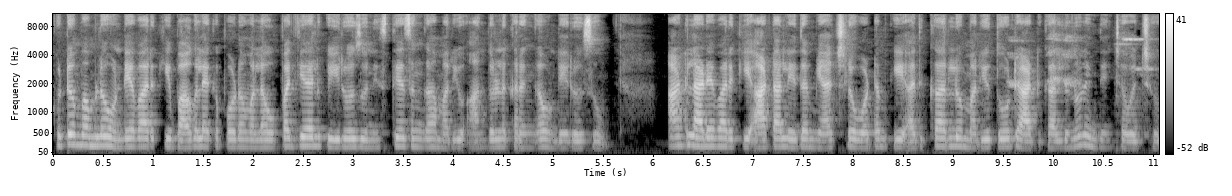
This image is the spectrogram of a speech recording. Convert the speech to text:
కుటుంబంలో ఉండేవారికి బాగోలేకపోవడం వల్ల ఉపాధ్యాయులకు ఈరోజు నిస్తేజంగా మరియు ఆందోళనకరంగా ఉండే రోజు. ఆటలాడేవారికి ఆట లేదా మ్యాచ్లో ఓటమికి అధికారులు మరియు తోటి ఆటగాళ్ళను నిందించవచ్చు.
